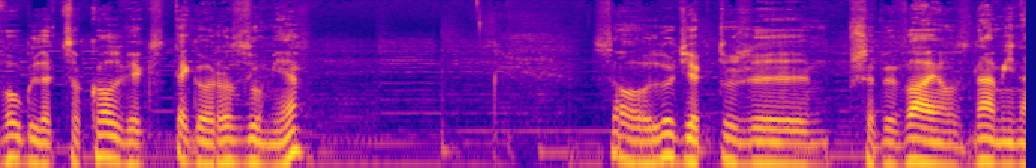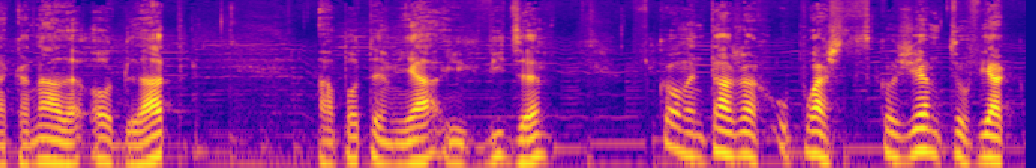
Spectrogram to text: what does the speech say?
w ogóle cokolwiek z tego rozumie. Są ludzie, którzy przebywają z nami na kanale od lat, a potem ja ich widzę w komentarzach u płaskoziemców, jak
